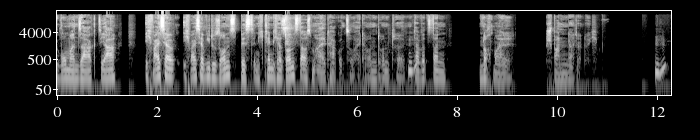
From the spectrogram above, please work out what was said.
wo man sagt, ja, ich weiß ja, ich weiß ja, wie du sonst bist und ich kenne dich ja sonst aus dem Alltag und so weiter. Und, und äh, mhm. da wird es dann nochmal spannender dadurch. Mhm.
